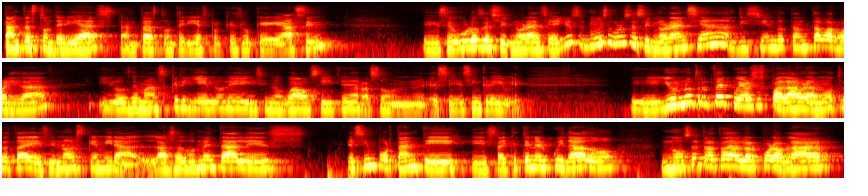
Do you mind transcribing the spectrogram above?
tantas tonterías, tantas tonterías porque es lo que hacen, eh, seguros de su ignorancia. Ellos muy seguros de su ignorancia diciendo tanta barbaridad y los demás creyéndole y diciendo, wow, sí, tiene razón, es, es increíble. Y uno trata de cuidar sus palabras, ¿no? Trata de decir, no, es que mira, la salud mental es, es importante, es, hay que tener cuidado, no se trata de hablar por hablar.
